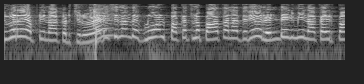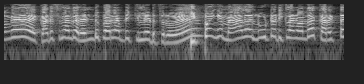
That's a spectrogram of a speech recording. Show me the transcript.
இவரே அப்படி நாக் அடிச்சிருவேன். கடைசியில அந்த க்ளூவால் பக்கத்துல பார்த்தானா தெரியும்? ரெண்டு enemy நாக் ஆயிருப்பாங்க. கடைசியில அந்த ரெண்டு பேரையும் அப்படி கில் எடுத்துருவேன். இப்போ இங்க மேல லூட் அடிக்கலாம்னு வந்தா கரெக்டா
